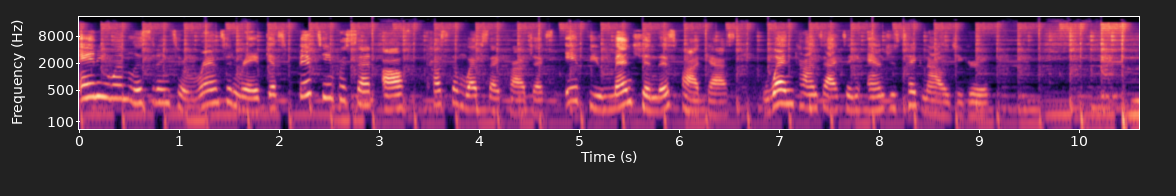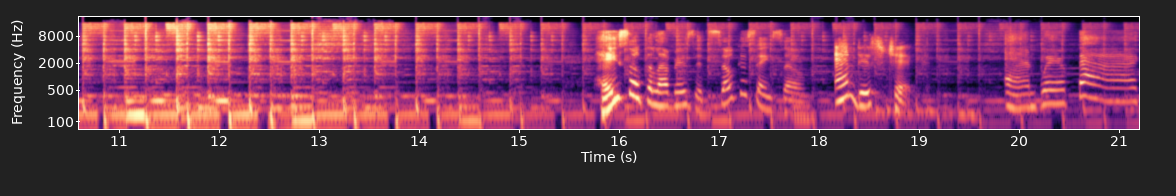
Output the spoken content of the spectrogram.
anyone listening to Rant and Rave gets 15% off custom website projects if you mention this podcast when contacting Andrews Technology Group. Hey, Soca lovers, it's Soca Say So. And this chick. And we're back.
